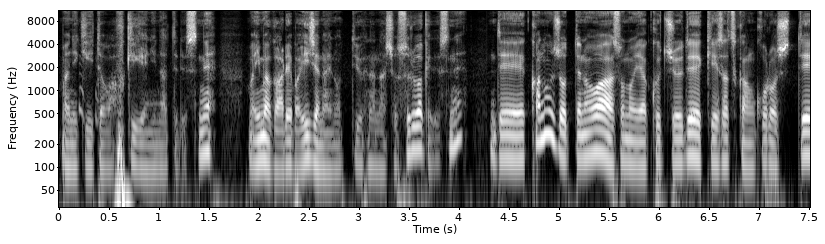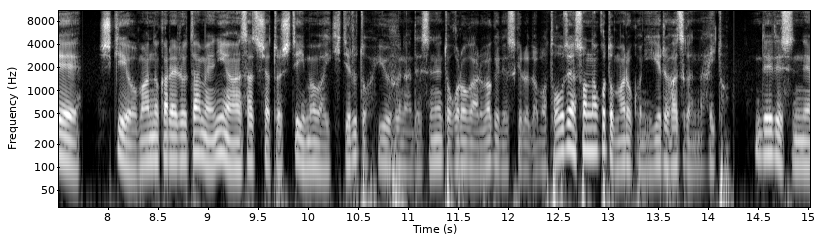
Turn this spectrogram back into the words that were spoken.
まあ、ニギータは不機嫌になってですね、まあ、今があればいいじゃないのっていう話をするわけですね。で、彼女ってのはその役中で警察官殺して、死刑を免れるために暗殺者として今は生きてるというふうなですね、ところがあるわけですけれども、当然そんなことマルコに言えるはずがないと。でですね、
